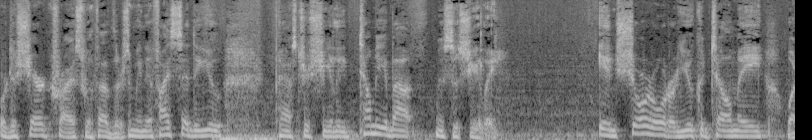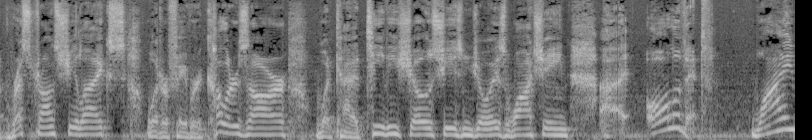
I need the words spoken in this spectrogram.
or to share Christ with others. I mean, if I said to you, Pastor Sheley, tell me about Mrs. Sheley in short order, you could tell me what restaurants she likes, what her favorite colors are, what kind of TV shows she enjoys watching, uh, all of it. Why?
